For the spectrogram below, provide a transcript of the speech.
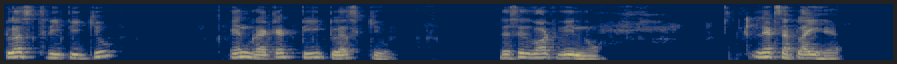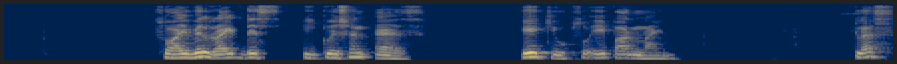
plus 3pq in bracket p plus q. This is what we know. Let's apply here. So I will write this equation as a cube so a power 9 plus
